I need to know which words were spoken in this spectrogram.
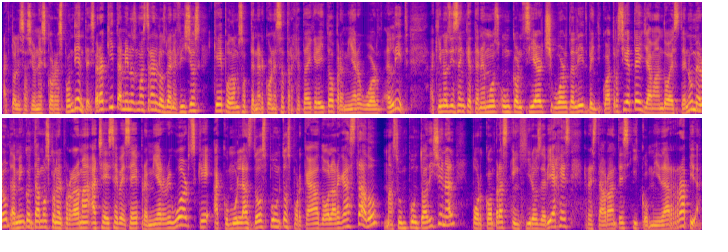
actualizaciones correspondientes. Pero aquí también nos muestran los beneficios que podemos obtener con esta tarjeta de crédito Premier World Elite. Aquí nos dicen que tenemos un Concierge World Elite 24/7 llamando este número. También contamos con el programa HSBC Premier Rewards que acumulas dos puntos por cada dólar gastado más un punto adicional por compras en giros de viajes, restaurantes y comida rápida.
